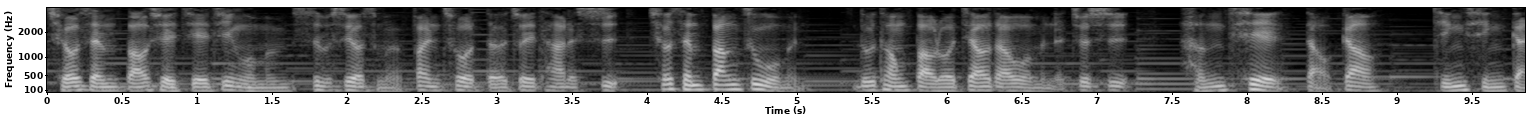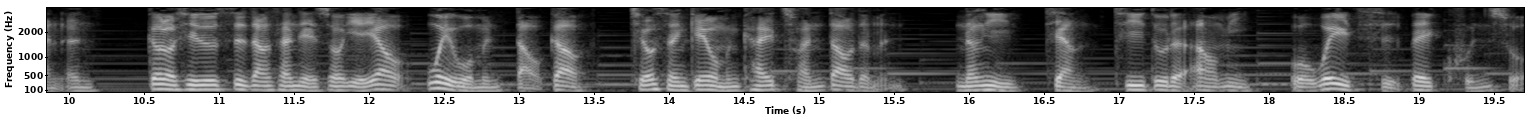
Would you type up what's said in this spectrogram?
求神保血洁净我们是不是有什么犯错得罪他的事，求神帮助我们，如同保罗教导我们的，就是。恒切祷告，警醒感恩。哥罗西书四章三节说，也要为我们祷告，求神给我们开传道的门，能以讲基督的奥秘。我为此被捆锁。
